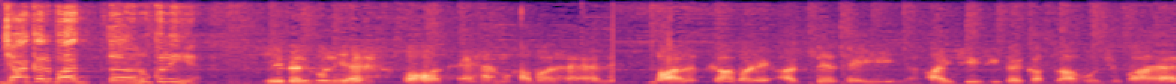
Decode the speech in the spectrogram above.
जाकर बात रुक रही है। ये बिल्कुल ये बहुत अहम खबर है। भारत का बड़े अरसे से ही आईसीसी पे कब्जा हो चुका है।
